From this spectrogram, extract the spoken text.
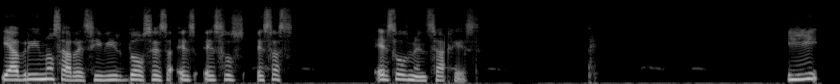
y abrirnos a recibir dos esos, esos mensajes. Y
